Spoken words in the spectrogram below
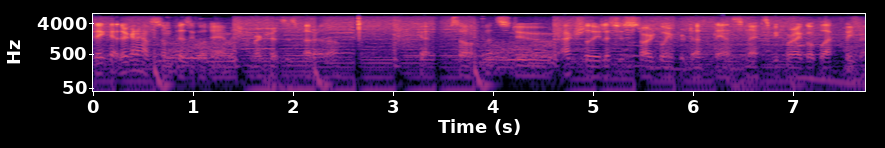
They they're gonna have some physical damage. Merchants is better though. Okay, so let's do. Actually, let's just start going for Death Dance next before I go Black Cleaver.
